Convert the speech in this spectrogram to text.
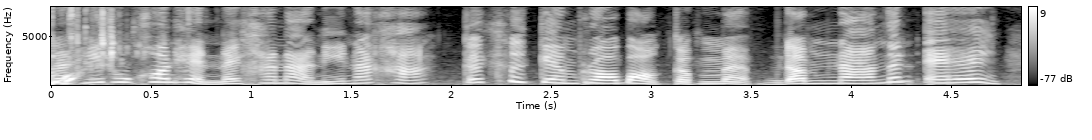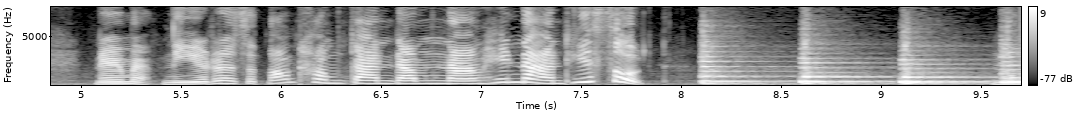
และที่ทุกคนเห็นในขณะนี้นะคะ ก็คือเกมโรบอกกับแมปดำน้ำนั่นเอง ในแมปนี้เราจะต้องทำการดำน้ำให้นานที่สุด หนู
